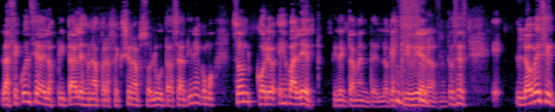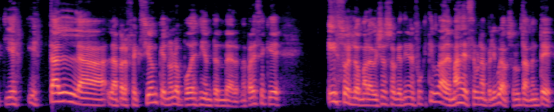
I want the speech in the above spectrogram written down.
la secuencia del hospital es de una perfección absoluta, o sea, tiene como, son coreo, es ballet directamente lo que escribieron. Entonces, eh, lo ves y, y es, y es tal la, la perfección que no lo podés ni entender. Me parece que eso es lo maravilloso que tiene el fugitivo, además de ser una película absolutamente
